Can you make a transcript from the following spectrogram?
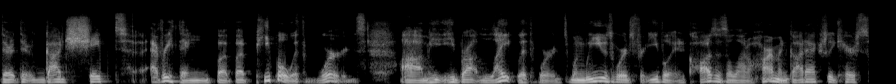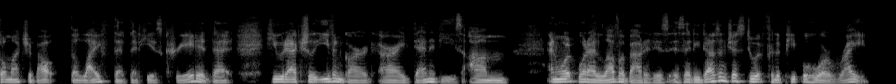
there, there God shaped everything, but but people with words. Um, he, he brought light with words. When we use words for evil, it causes a lot of harm. And God actually cares so much about the life that that He has created that He would actually even guard our identities. Um, and what what I love about it is is that He doesn't just do it for the people who are right,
